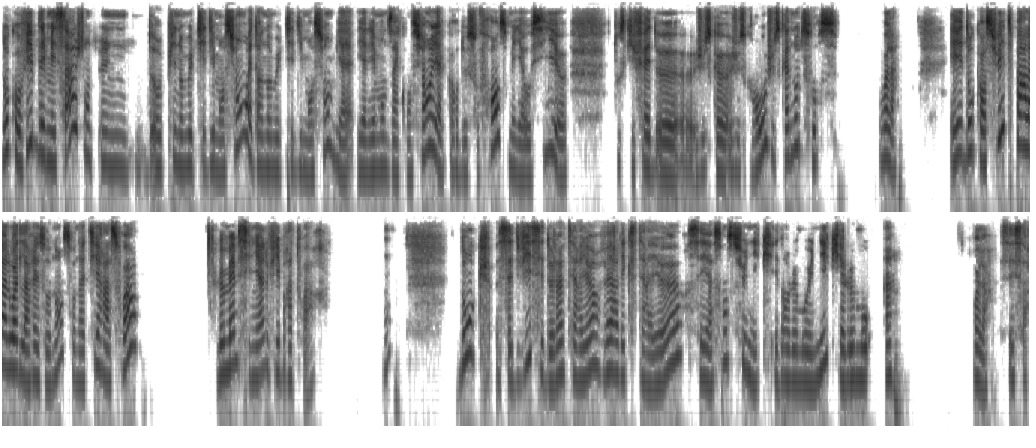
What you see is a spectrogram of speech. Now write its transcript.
Donc on vibre des messages depuis nos multidimensions et dans nos multidimensions, bien, il y a les mondes inconscients, il y a le corps de souffrance, mais il y a aussi euh, tout ce qui fait de jusqu'en haut, jusqu'à notre source. Voilà. Et donc ensuite, par la loi de la résonance, on attire à soi le même signal vibratoire. Hmm. Donc, cette vie, c'est de l'intérieur vers l'extérieur, c'est à sens unique. Et dans le mot unique, il y a le mot un. Voilà, c'est ça,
